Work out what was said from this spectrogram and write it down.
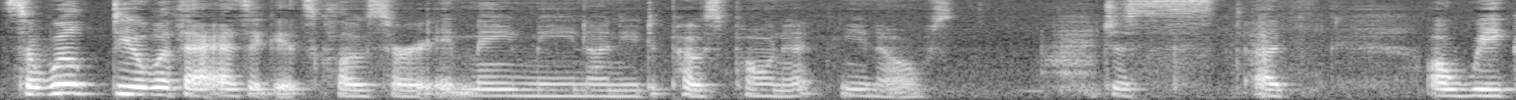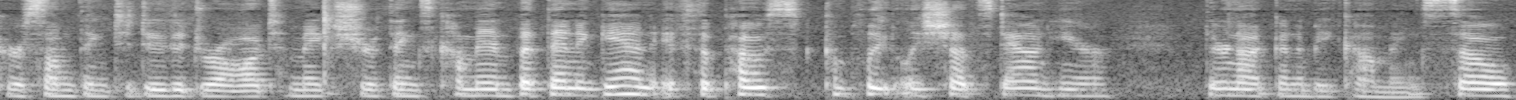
so we'll deal with that as it gets closer. It may mean I need to postpone it, you know, just a, a week or something to do the draw to make sure things come in. But then again, if the post completely shuts down here, they're not going to be coming. So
